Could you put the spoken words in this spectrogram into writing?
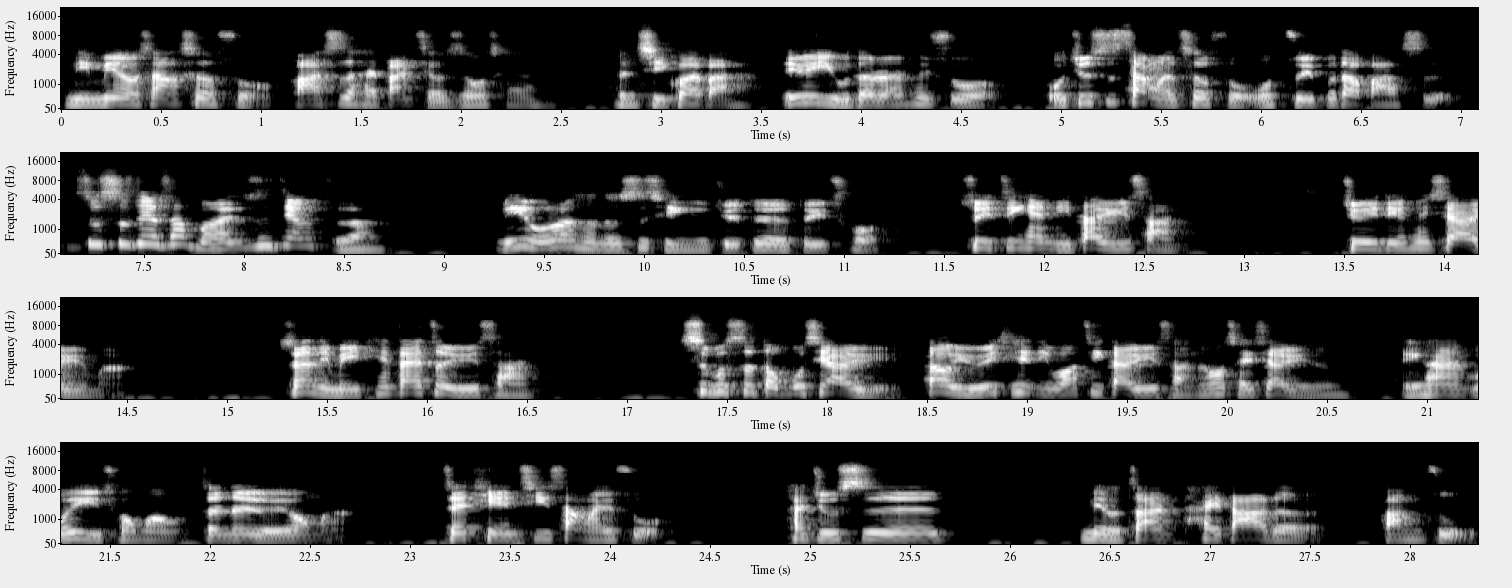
你没有上厕所，巴士还半小时后才来，很奇怪吧？因为有的人会说。我就是上了厕所，我追不到巴士。这世界上本来就是这样子啊，没有任何的事情有绝对的对错。所以今天你带雨伞，就一定会下雨嘛？虽然你每天带着雨伞，是不是都不下雨？到有一天你忘记带雨伞，然后才下雨呢？你看未雨绸缪真的有用吗？在天气上来说，它就是没有占太大的帮助，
